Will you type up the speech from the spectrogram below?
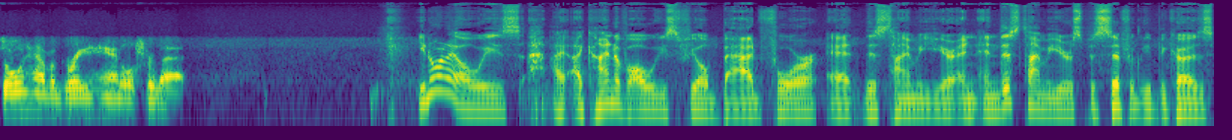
don't have a great handle for that. You know what I always, I, I, kind of always feel bad for at this time of year, and, and this time of year specifically because,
